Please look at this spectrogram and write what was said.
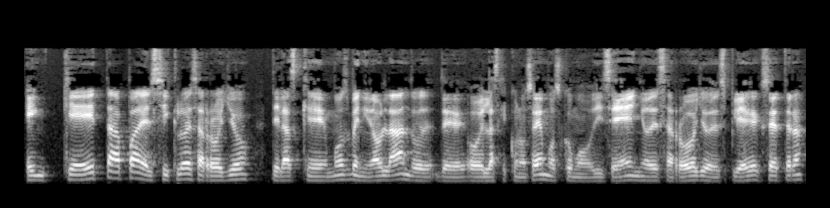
en qué etapa del ciclo de desarrollo de las que hemos venido hablando o de las que conocemos como diseño, desarrollo, despliegue, etcétera,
